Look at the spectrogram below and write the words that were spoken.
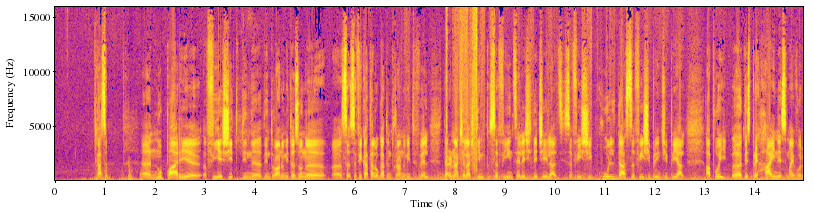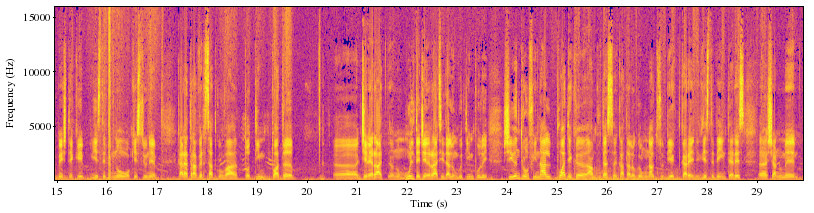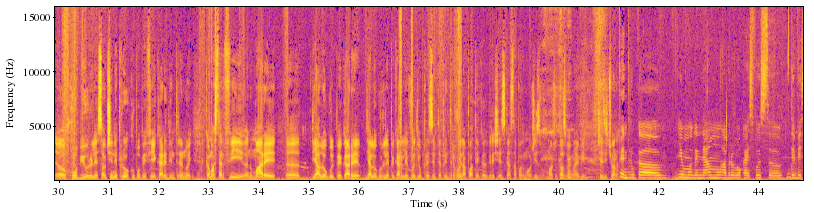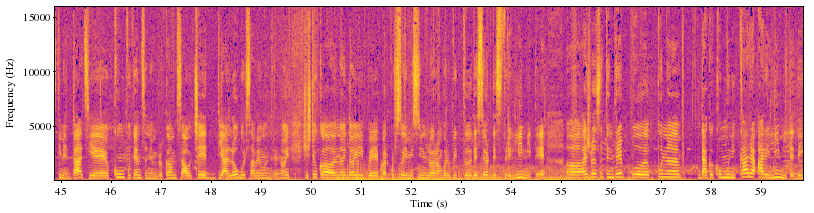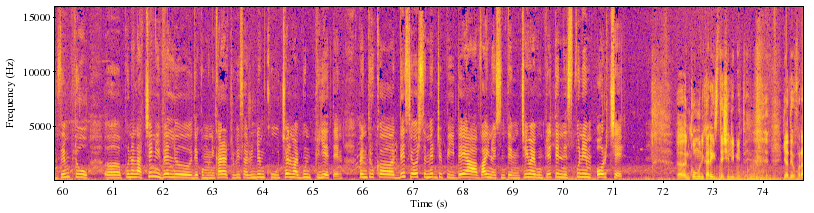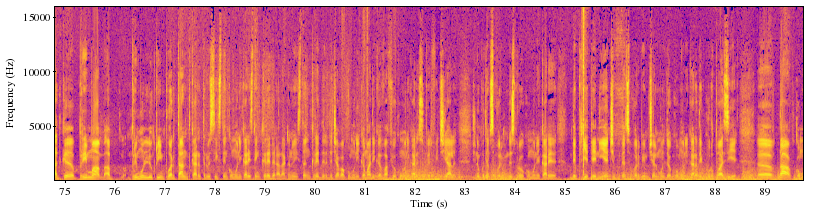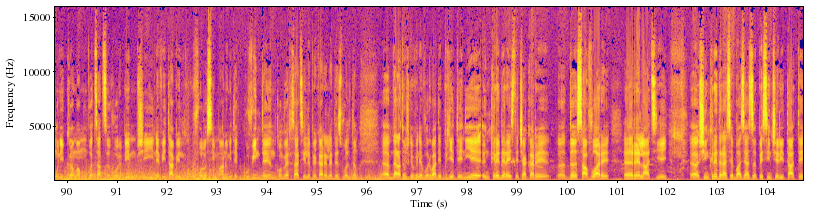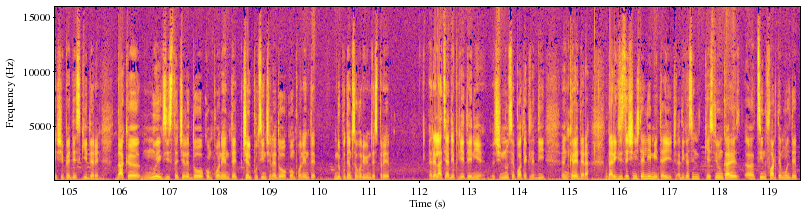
ca să uh, nu pari fi ieșit din, uh, dintr-o anumită zonă, uh, să, să fii catalogat într-un anumit fel, dar în același timp să fii înțeles și de ceilalți, să fii și cool, dar să fii și principial. Apoi, despre haine se mai vorbește, că este din nou o chestiune care a traversat cumva tot timp, toată Uh, genera- nu, multe generații de-a lungul timpului și într-un final poate că am putea să catalogăm un alt subiect care este de interes uh, și anume uh, hobby-urile sau ce ne preocupă pe fiecare dintre noi. Cam asta ar fi în mare dialogul pe care, dialogurile pe care le văd eu prezente printre voi, dar poate că greșesc asta, poate mă, ajutați, mă ajutați voi mai bine. Ce zici, Oana? Pentru că eu mă gândeam, apropo că ai spus de vestimentație, cum putem să ne îmbrăcăm sau ce dialoguri să avem între noi și știu că noi doi pe parcursul emisiunilor am vorbit uh, deseori despre limite. Uh, aș vrea să te întreb uh, până dacă comunicarea are limite. De exemplu, până la ce nivel de comunicare ar trebui să ajungem cu cel mai bun prieten. Pentru că deseori se merge pe ideea, vai, noi suntem cei mai buni prieteni, ne spunem orice. În comunicare există și limite. E adevărat că prima, primul lucru important care trebuie să existe în comunicare este încrederea. Dacă nu există încredere, degeaba comunicăm. Adică va fi o comunicare superficială. Și nu putem să vorbim despre o comunicare de prietenie, ci putem să vorbim cel mult de o comunicare de curtoazie. Uh, da, comunicăm, am învățat să vorbim și inevitabil folosim anumite cuvinte în conversațiile pe care le dezvoltăm. Uh, dar atunci când vine vorba de prietenie, încrederea este cea care uh, dă savoare relației și încrederea se bazează pe sinceritate și pe deschidere. Dacă nu există cele două componente, cel puțin cele două componente, nu putem să vorbim despre relația de prietenie și nu se poate clădi încrederea. Dar există și niște limite aici, adică sunt chestiuni care uh, țin foarte mult de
